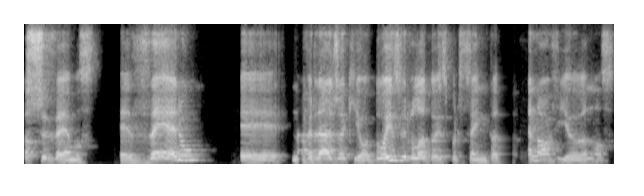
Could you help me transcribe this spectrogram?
nós tivemos é, zero é, na verdade, aqui, ó, 2,2% até 9 anos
